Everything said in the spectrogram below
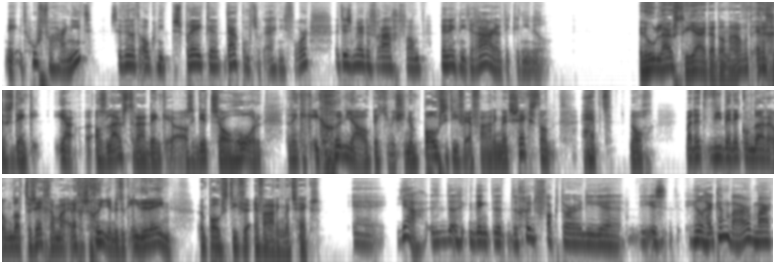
nee, het hoeft voor haar niet. Ze wil het ook niet bespreken. Daar komt het ook eigenlijk niet voor. Het is meer de vraag van, ben ik niet raar dat ik het niet wil? En hoe luister jij daar dan naar? Want ergens denk ik, ja, als luisteraar denk ik, als ik dit zo hoor, dan denk ik, ik gun jou ook dat je misschien een positieve ervaring met seks dan hebt nog. Maar dat, wie ben ik om, daar, om dat te zeggen? Maar ergens gun je natuurlijk iedereen een positieve ervaring met seks. Uh, ja, de, ik denk de, de gunfactor die, uh, die is heel herkenbaar. Maar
